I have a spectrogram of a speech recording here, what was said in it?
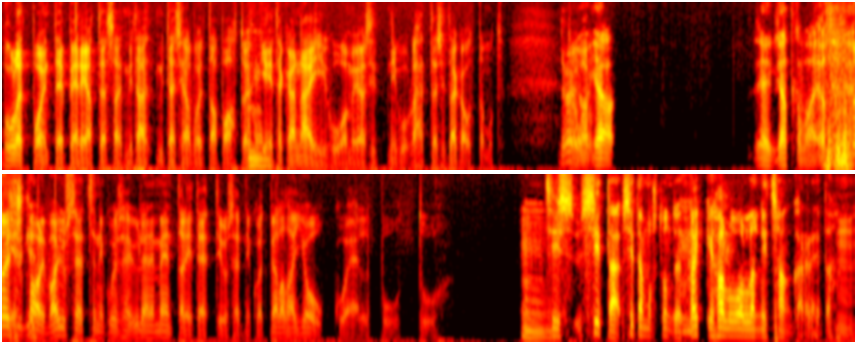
bullet pointteja periaatteessa, että mitä, mitä siellä voi tapahtua, mm. että kiinnittäkää näihin huomioon ja sitten niin lähdetään sitä kautta. Mutta joo, joo. Ja jatka vaan jotain. No siis mä olin vaan just se, että se, niin kuin se yleinen mentaliteetti just, että, niin kuin, että pelataan joukkueelle puuttuu. Mm. Siis sitä, sitä musta tuntuu, että kaikki haluaa olla niitä sankareita. Hmm.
